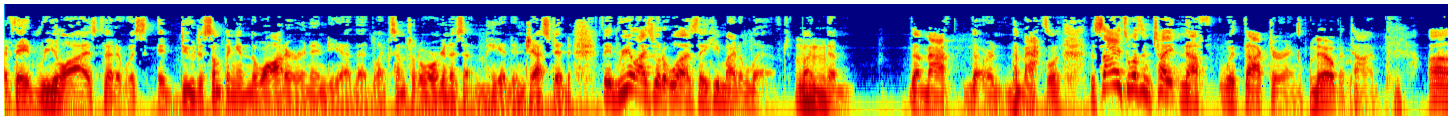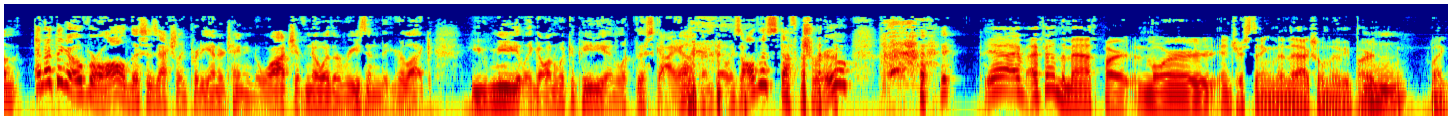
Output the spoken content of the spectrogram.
if they had realized that it was it due to something in the water in India that like some sort of organism he had ingested, they'd realized what it was, that he might have lived. But the the math the, or the math the science wasn't tight enough with doctoring Nope. at the time. Um, and I think overall this is actually pretty entertaining to watch. If no other reason that you're like you immediately go on Wikipedia and look this guy up and go, is all this stuff true? Yeah, I, I found the math part more interesting than the actual movie part. Like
